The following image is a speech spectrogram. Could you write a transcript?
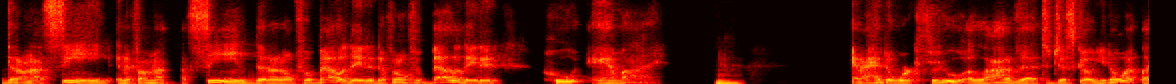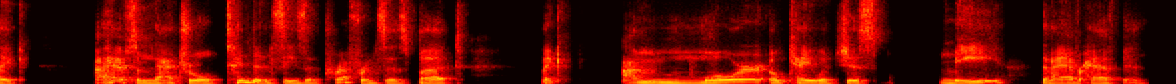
then I'm not seen. And if I'm not seen, then I don't feel validated. If I don't feel validated, who am I? Mm and I had to work through a lot of that to just go, you know what? Like, I have some natural tendencies and preferences, but like, I'm more okay with just me than I ever have been.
